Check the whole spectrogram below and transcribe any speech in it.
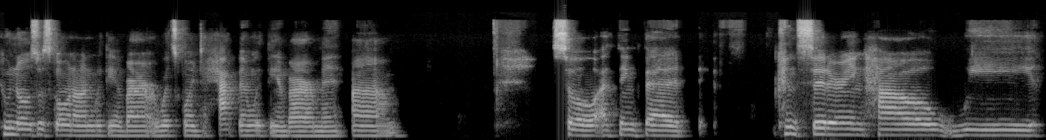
who knows what's going on with the environment or what's going to happen with the environment um, so i think that considering how we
